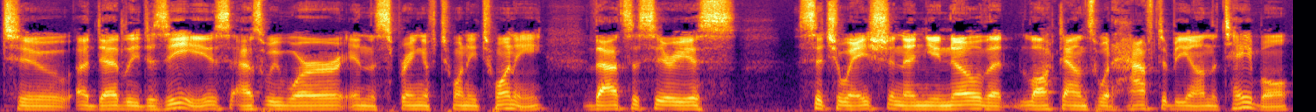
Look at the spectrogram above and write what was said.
to a deadly disease as we were in the spring of 2020. That's a serious situation, and you know that lockdowns would have to be on the table,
